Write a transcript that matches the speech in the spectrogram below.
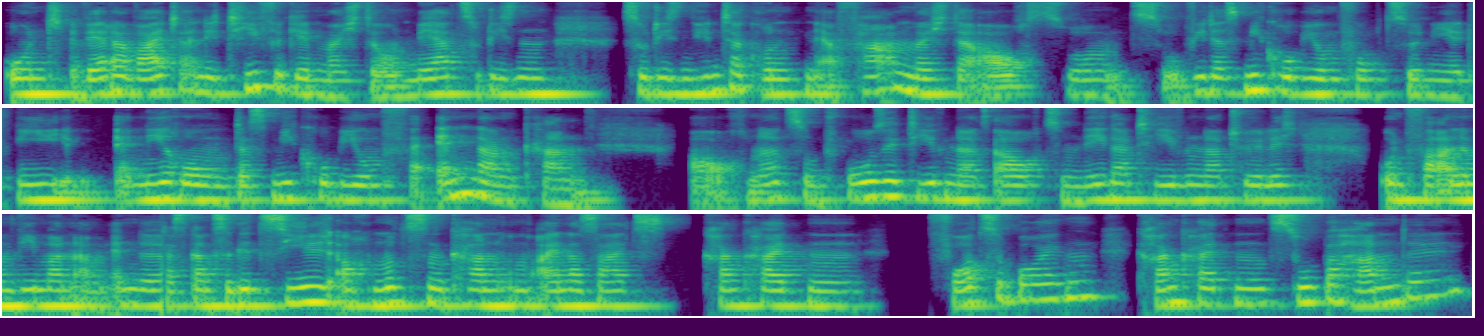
Und wer da weiter in die Tiefe gehen möchte und mehr zu diesen, zu diesen Hintergründen erfahren möchte, auch so, so wie das Mikrobiom funktioniert, wie Ernährung das Mikrobiom verändern kann, auch ne, zum Positiven als auch zum Negativen natürlich und vor allem, wie man am Ende das Ganze gezielt auch nutzen kann, um einerseits Krankheiten vorzubeugen, Krankheiten zu behandeln.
